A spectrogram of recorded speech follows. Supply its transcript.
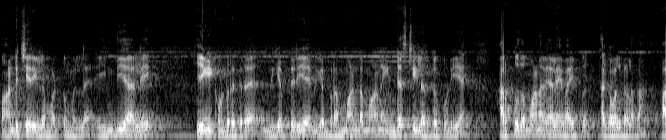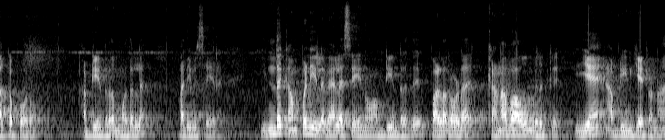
பாண்டிச்சேரியில் மட்டும் இல்லை இந்தியாவிலே இயங்கிக் கொண்டிருக்கிற மிகப்பெரிய மிக பிரம்மாண்டமான இண்டஸ்ட்ரியில் இருக்கக்கூடிய அற்புதமான வேலைவாய்ப்பு தகவல்களை தான் பார்க்க போகிறோம் அப்படின்றத முதல்ல பதிவு செய்கிறேன் இந்த கம்பெனியில் வேலை செய்யணும் அப்படின்றது பலரோட கனவாகவும் இருக்குது ஏன் அப்படின்னு கேட்டோன்னா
